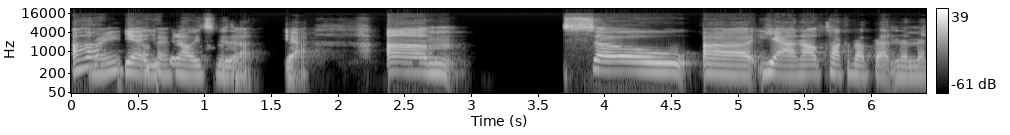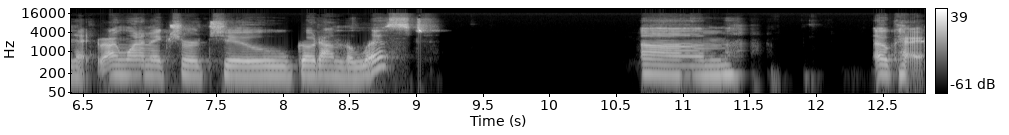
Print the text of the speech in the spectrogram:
Uh-huh. Right? Yeah, okay. you can always do that. Yeah. Um, so uh, yeah, and I'll talk about that in a minute. I want to make sure to go down the list. Um, okay.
